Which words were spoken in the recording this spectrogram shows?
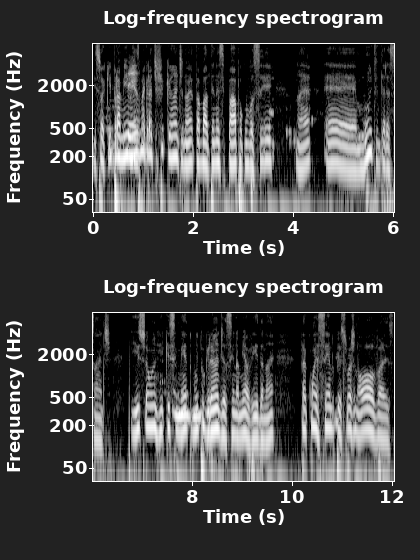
Isso aqui para mim Sim. mesmo é gratificante, né? Tá batendo esse papo com você, né? É muito interessante. E isso é um enriquecimento muito grande assim na minha vida, né? Tá conhecendo pessoas novas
